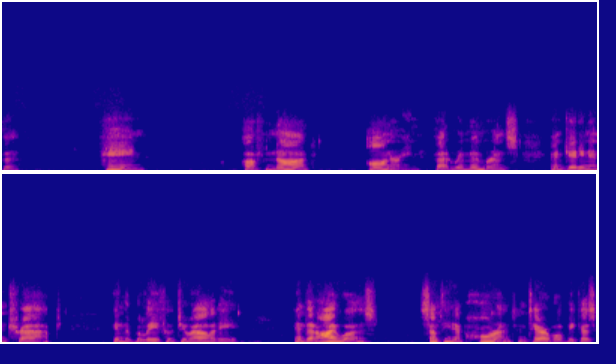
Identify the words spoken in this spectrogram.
the pain of not honoring that remembrance and getting entrapped in the belief of duality and that I was something abhorrent and terrible because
